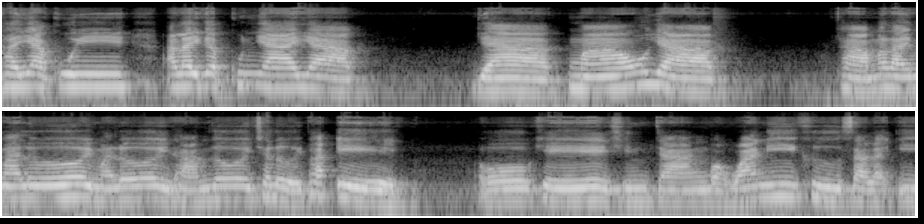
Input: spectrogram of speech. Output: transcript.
ค่ะอยากคุยอะไรกับคุณยายอยาก อยากเมาส์อยากถามอะไรมาเลยมาเลย ถามเลย เฉลยพระเอก โอเค ชินจังบอกว่านี่คือสระอี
